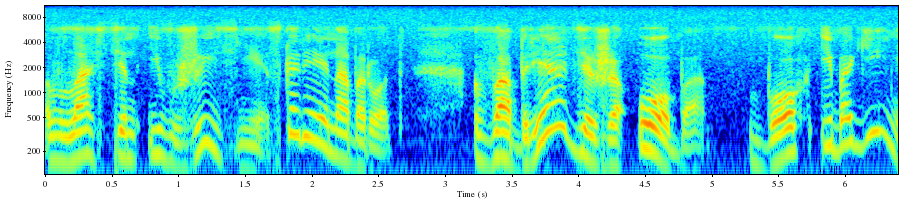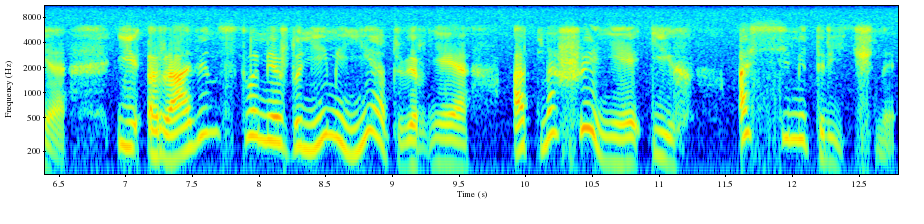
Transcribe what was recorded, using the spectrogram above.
властен и в жизни, скорее наоборот. В обряде же оба – бог и богиня, и равенства между ними нет, вернее, отношения их асимметричны.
